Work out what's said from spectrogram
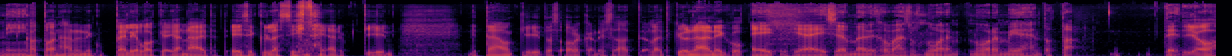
Niin. katoin hänen niinku pelilokeja ja näitä, että ei se kyllä siitä jäänyt kiinni. Niin tää on kiitos organisaatiolle, että kyllä nämä niinku, Ei, ei se, on, se on vähän semmoista nuoren, nuoren miehen tota, te, joo,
